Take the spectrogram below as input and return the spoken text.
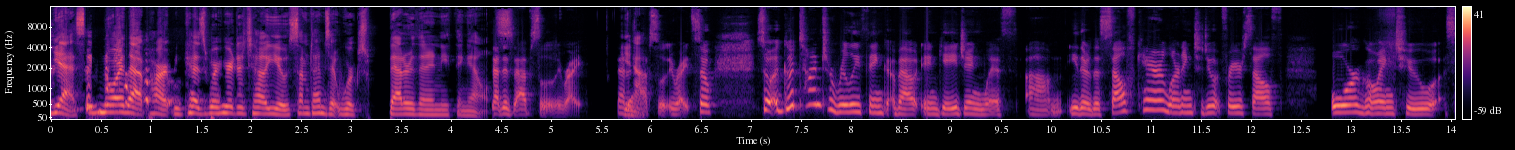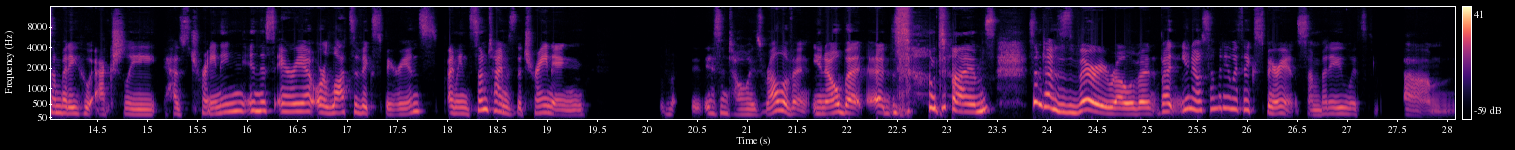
yes. Ignore that part because we're here to tell you sometimes it works better than anything else. That is absolutely right. That is Yeah. absolutely right. So, so a good time to really think about engaging with um, either the self care, learning to do it for yourself, or going to somebody who actually has training in this area or lots of experience. I mean, sometimes the training isn't always relevant, you know, but uh, sometimes, sometimes it's very relevant. But you know, somebody with experience, somebody with um,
